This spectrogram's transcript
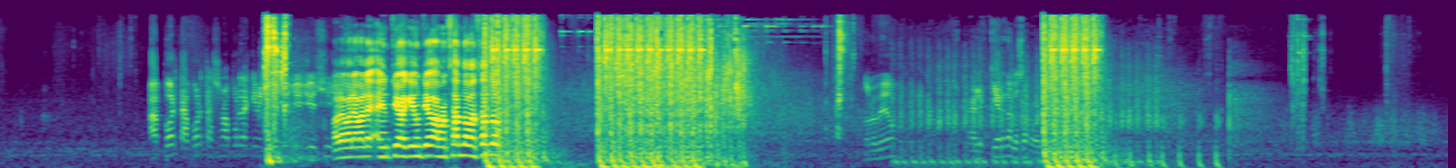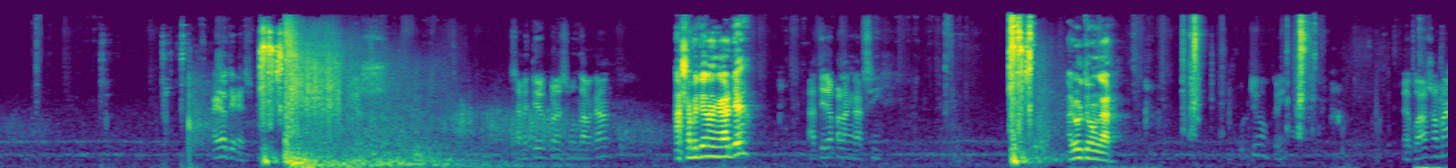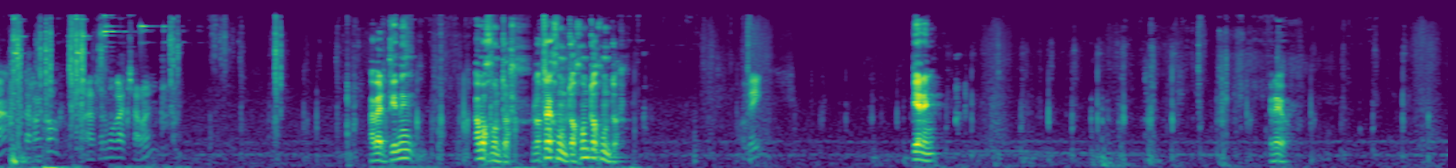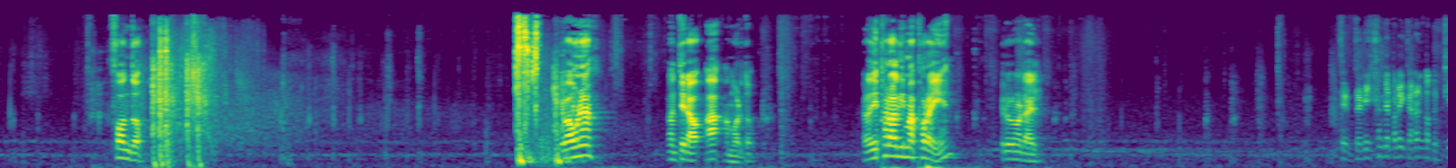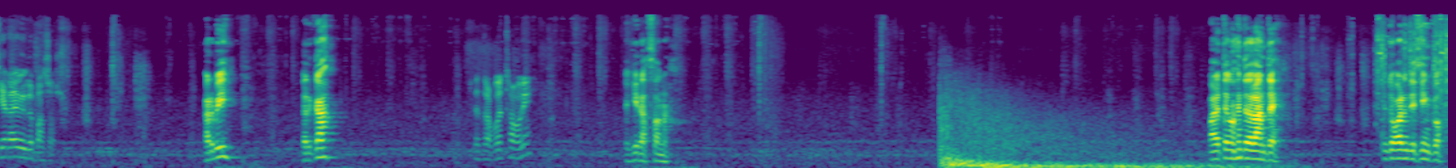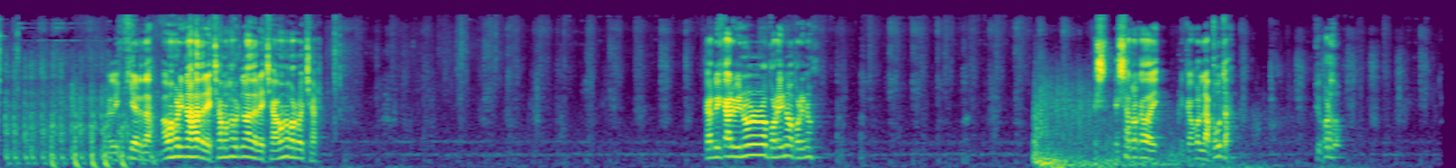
Ah, puerta, puerta, es una puerta a sí, sí. Vale, vale, vale. Hay un tío aquí, un tío avanzando, avanzando. No lo veo. A la izquierda los árboles. Ahí lo tienes. Se ha metido por el segundo hangar. Ah, ¿se ha metido en el hangar ya? Ha tirado para el hangar, sí. Al último hangar. Último, ok. ¿Me puedo asomar? ¿Te arranco? Estoy muy gachado, eh. A ver, tienen... Vamos juntos. Los tres juntos, juntos, juntos. Ok. Vienen. Creo. Fondo. Lleva una. Lo han tirado. Ah, ha muerto. Pero ha disparado alguien más por ahí, ¿eh? Creo que no era él. Te- Tenéis gente por ahí que arranca a tu izquierda y de pasos. Harvey. Cerca. ¿Detrás vuestra voy? Hay que ir a zona. Vale, tengo gente delante. 145. A la izquierda. Vamos a abrirnos a la derecha, vamos a abrirnos a la derecha, vamos a aprovechar. Carby, Carby, no, no, no, por ahí no, por ahí no. Es- esa roca de ahí, me cago en la puta. Estoy gordo.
